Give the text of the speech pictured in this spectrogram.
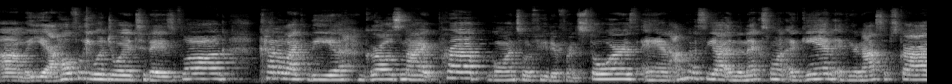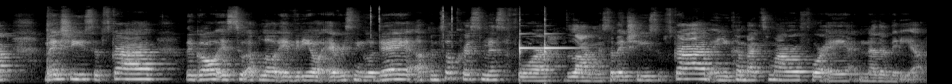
um, yeah, hopefully you enjoyed today's vlog. Kind of like the girls night prep, going to a few different stores. And I'm gonna see y'all in the next one. Again, if you're not subscribed, make sure you subscribe. The goal is to upload a video every single day up until Christmas for Vlogmas. So make sure you subscribe and you come back tomorrow for a, another video.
